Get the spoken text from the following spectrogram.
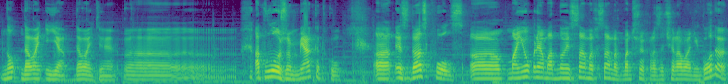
Ну, давай и я. Давайте э, отложим мякотку. Э, As Dusk Falls. Э, мое прям одно из самых-самых больших разочарований года.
